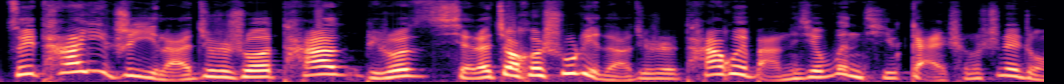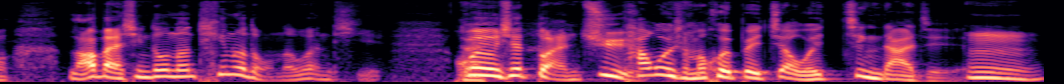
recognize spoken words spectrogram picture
所以他一直以来就是说，他比如说写在教科书里的，就是他会把那些问题改成是那种老百姓都能听得懂的问题，会用一些短句。他为什么会被叫为静大姐？嗯，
